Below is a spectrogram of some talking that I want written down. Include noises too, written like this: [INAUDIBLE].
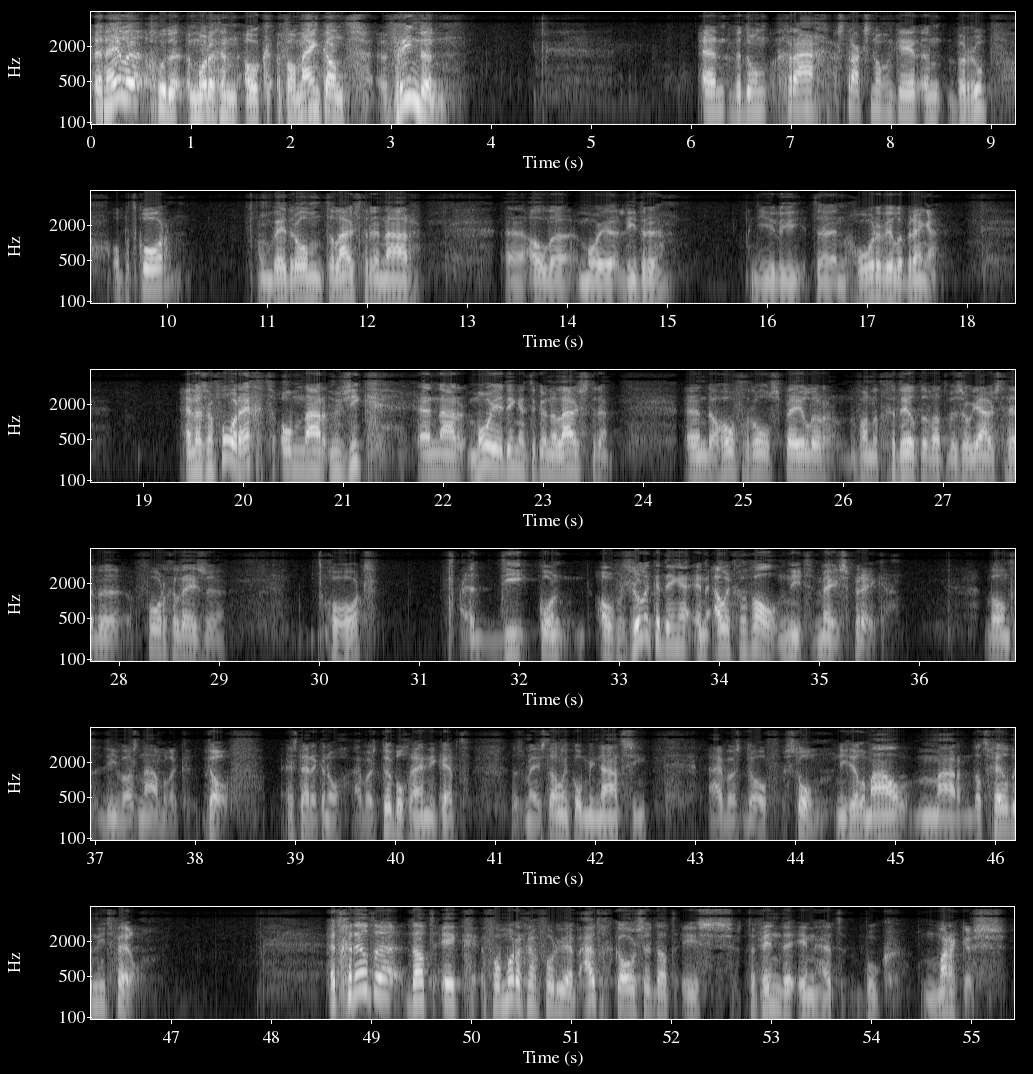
Een hele goede morgen ook van mijn kant, vrienden. En we doen graag straks nog een keer een beroep op het koor. Om wederom te luisteren naar uh, alle mooie liederen die jullie ten gehore willen brengen. En dat is een voorrecht om naar muziek en naar mooie dingen te kunnen luisteren. En de hoofdrolspeler van het gedeelte wat we zojuist hebben voorgelezen gehoord. Die kon over zulke dingen in elk geval niet meespreken. Want die was namelijk doof. En sterker nog, hij was dubbel gehandicapt. Dat is meestal een combinatie. Hij was doof stom. Niet helemaal, maar dat scheelde niet veel. Het gedeelte dat ik vanmorgen voor u heb uitgekozen, dat is te vinden in het boek Marcus.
